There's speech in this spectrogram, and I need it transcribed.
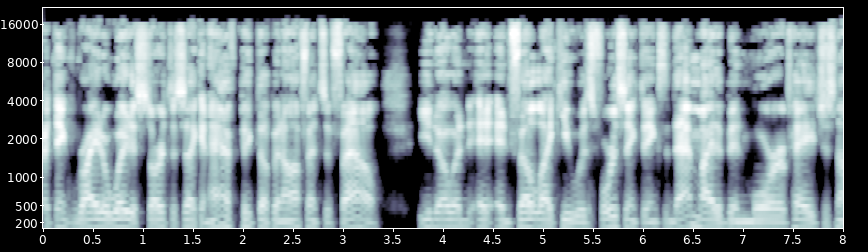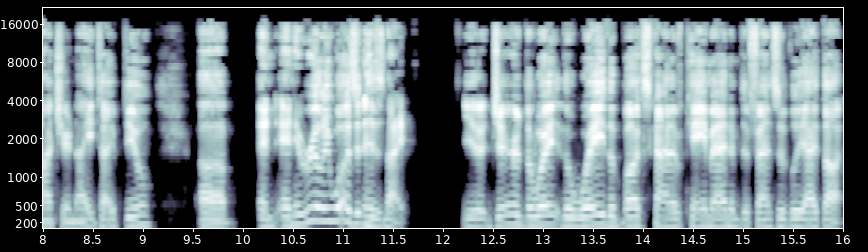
I think right away to start the second half picked up an offensive foul, you know, and and felt like he was forcing things, and that might have been more of hey, it's just not your night type deal, uh, and and it really wasn't his night you know, Jared, the way the way the Bucks kind of came at him defensively, I thought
